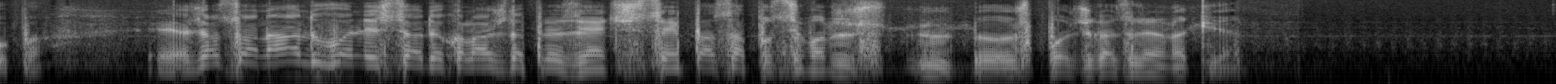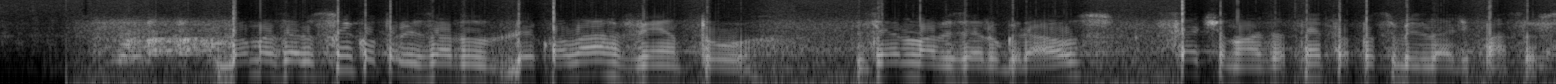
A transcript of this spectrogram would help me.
desculpa. É, já sonado, vou iniciar a decolagem da presente, sem passar por cima dos, dos postos de gasolina aqui. Bama 05, autorizado decolar, vento 090 graus, 7 nós, atento à possibilidade de pássaros.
